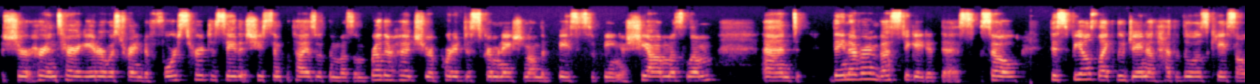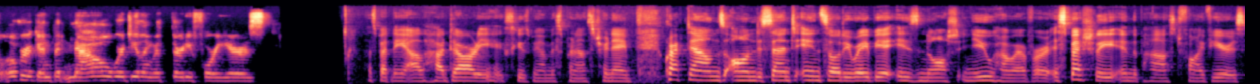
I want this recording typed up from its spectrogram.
she, her interrogator was trying to force her to say that she sympathized with the Muslim Brotherhood. She reported discrimination on the basis of being a Shia Muslim. And they never investigated this. So this feels like Loujain al case all over again, but now we're dealing with 34 years that's Bethany Al Haidari, excuse me, I mispronounced her name. Crackdowns on dissent in Saudi Arabia is not new, however, especially in the past five years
